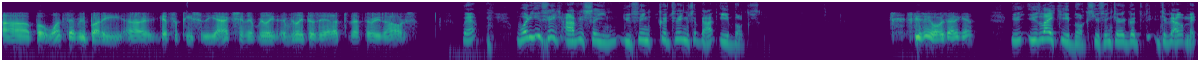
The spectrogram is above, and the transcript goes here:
uh, but once everybody uh, gets a piece of the action, it really it really does add up to that thirty dollars. Well, what do you think? Obviously, you think good things about ebooks. Excuse me, what was that again? You you like ebooks? You think they're a good development?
